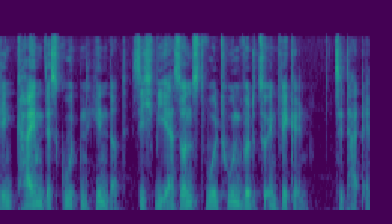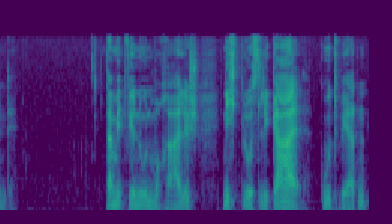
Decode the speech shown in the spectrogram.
den Keim des Guten hindert, sich wie er sonst wohl tun würde zu entwickeln. Zitat Ende. Damit wir nun moralisch, nicht bloß legal gut werden,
